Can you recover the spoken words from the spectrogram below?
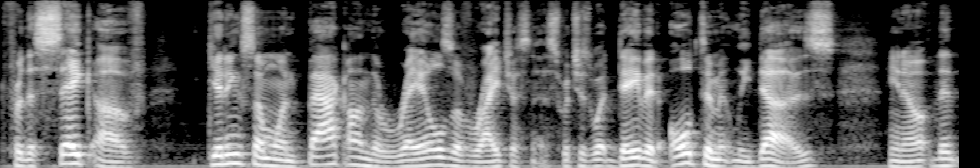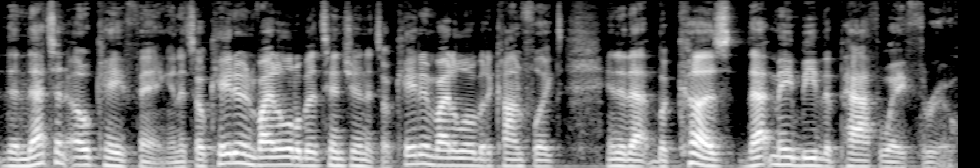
for the sake of getting someone back on the rails of righteousness, which is what David ultimately does, you know, then, then that's an okay thing. And it's okay to invite a little bit of tension. It's okay to invite a little bit of conflict into that because that may be the pathway through.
